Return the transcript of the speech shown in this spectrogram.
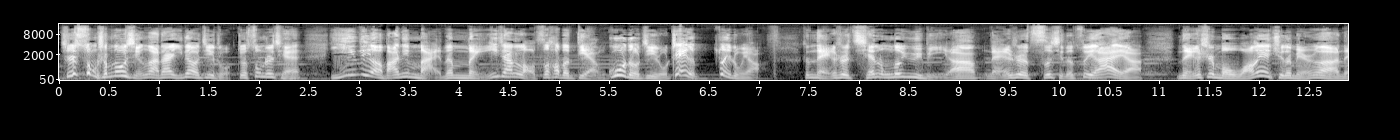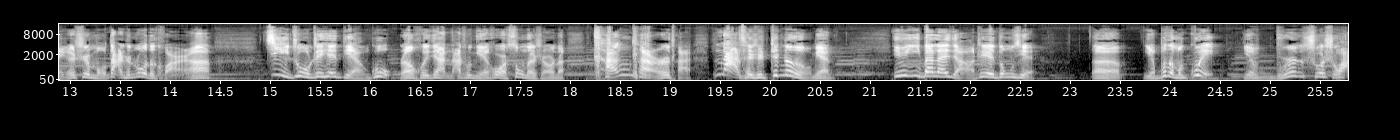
其实送什么都行啊，但是一定要记住，就送之前一定要把你买的每一家老字号的典故都记住，这个最重要。就哪个是乾隆的御笔啊？哪个是慈禧的最爱呀？哪个是某王爷取的名啊？哪个是某大臣落的款啊？记住这些典故，然后回家拿出年货送的时候呢，侃侃而谈，那才是真正有面子。因为一般来讲，这些东西，呃，也不怎么贵，也不是说实话，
